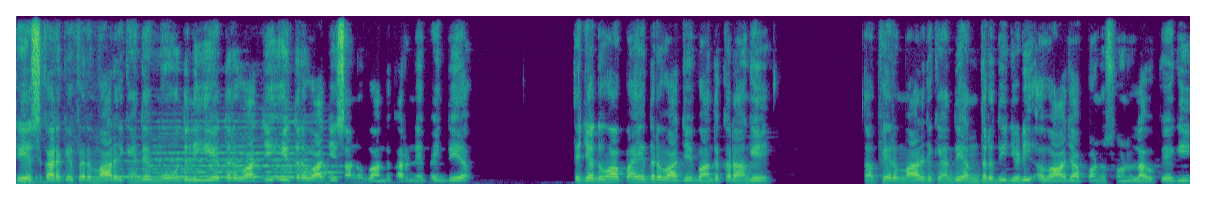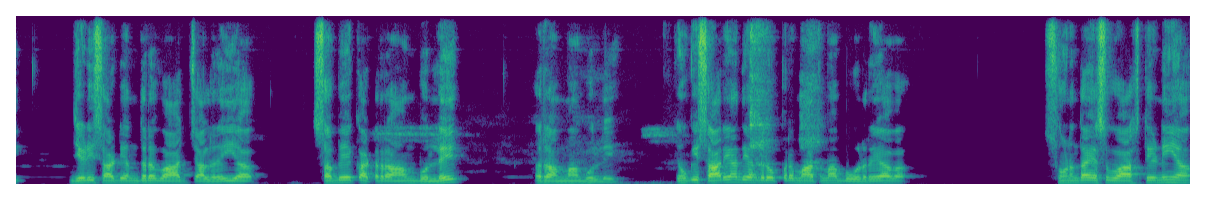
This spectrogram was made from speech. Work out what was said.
ਤੇ ਇਸ ਕਰਕੇ ਫਿਰ ਮਹਾਰਾਜ ਕਹਿੰਦੇ ਮੂੰਦ ਲਈਏ ਦਰਵਾਜ਼ੇ, ਇਹ ਦਰਵਾਜ਼ੇ ਸਾਨੂੰ ਬੰਦ ਕਰਨੇ ਪੈਂਦੇ ਆ। ਤੇ ਜਦੋਂ ਆਪਾਂ ਇਹ ਦਰਵਾਜ਼ੇ ਬੰਦ ਕਰਾਂਗੇ, ਤਾਂ ਫਿਰ ਮਹਾਰਾਜ ਕਹਿੰਦੇ ਅੰਦਰ ਦੀ ਜਿਹੜੀ ਆਵਾਜ਼ ਆਪਾਂ ਨੂੰ ਸੁਣਨ ਲੱਗ ਪਏਗੀ, ਜਿਹੜੀ ਸਾਡੇ ਅੰਦਰ ਆਵਾਜ਼ ਚੱਲ ਰਹੀ ਆ, ਸਭੇ ਘਟ ਰਾਮ ਬੋਲੇ, ਰਾਮਾ ਬੋਲੇ। ਕਿਉਂਕਿ ਸਾਰਿਆਂ ਦੇ ਅੰਦਰੋਂ ਪ੍ਰਮਾਤਮਾ ਬੋਲ ਰਿਹਾ ਵਾ। ਸੁਣਦਾ ਇਸ ਵਾਸਤੇ ਨਹੀਂ ਆ,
